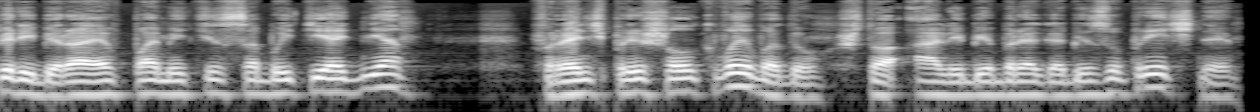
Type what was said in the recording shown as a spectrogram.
перебирая в памяти события дня, Френч пришел к выводу, что алиби Брега безупречное.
